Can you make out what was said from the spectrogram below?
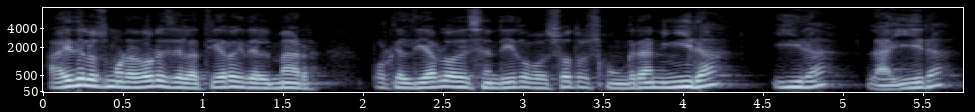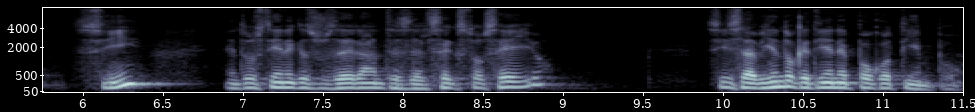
Hay de los moradores de la tierra y del mar, porque el diablo ha descendido a vosotros con gran ira, ira, la ira, ¿sí? Entonces tiene que suceder antes del sexto sello, sí, sabiendo que tiene poco tiempo.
